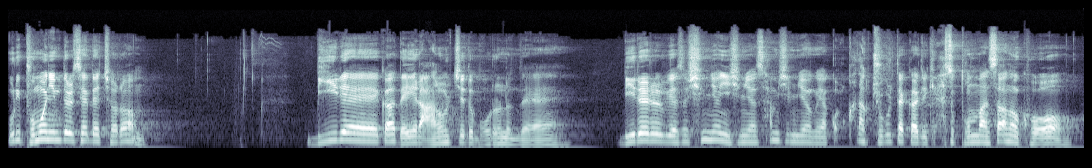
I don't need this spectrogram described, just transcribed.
우리 부모님들 세대처럼 미래가 내일 안 올지도 모르는데 미래를 위해서 10년, 20년, 30년 그냥 꼴까닥 죽을 때까지 계속 돈만 쌓아놓고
